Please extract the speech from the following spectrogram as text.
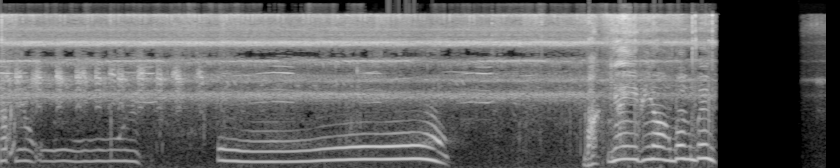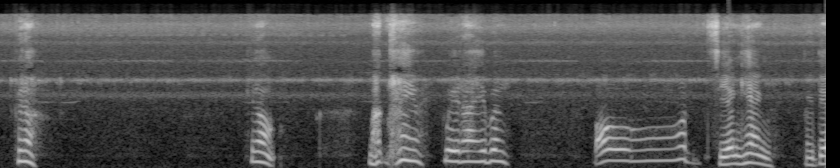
ครับพี่น้องอู้อู้บักใหญ่พี่น้องเบิ้งเบิ้งพี่น้องพี่น้องบักใหญ่เบิ่ได้เบิ้งปอดเสียงแห้งตั้งแต่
